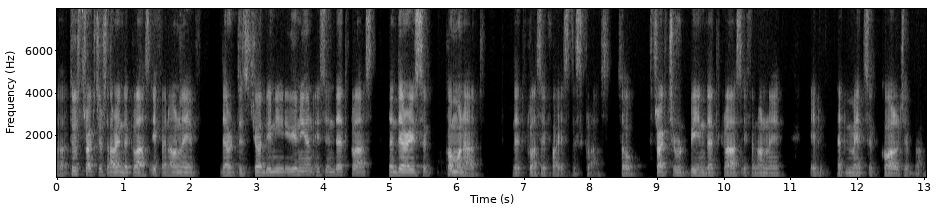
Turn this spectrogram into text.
uh, two structures are in the class if and only if their disjoint union is in that class, then there is a comonad that classifies this class. So structure would be in that class if and only it admits a coalgebra.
